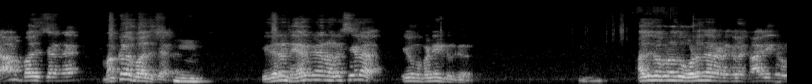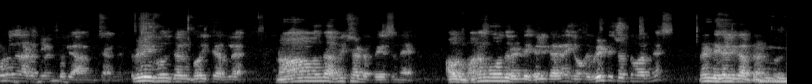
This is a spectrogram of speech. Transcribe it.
யாரும் பாதிச்சாங்க? மக்களை பாதிச்சாங்க. இதெல்லாம் நேர்மையான அரசியலா இவங்க பண்ணிட்டு இருக்கிறது. அதுக்கப்புறம் வந்து ஒழுங்கா நடக்கல காரியங்கள் ஒழுங்கா நடக்கலன்னு சொல்லி ஆரம்பிச்சாங்க. வந்து சொல்லி போய் சேரல நான் வந்து அமித்ஷாட்ட பேசினேன். அவர் மனமும் வந்து ரெண்டு ஹெலிகாப்டர் இவங்க வீட்டு சொத்து பாருங்க ரெண்டு ஹெலிகாப்டர் அனுப்புது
